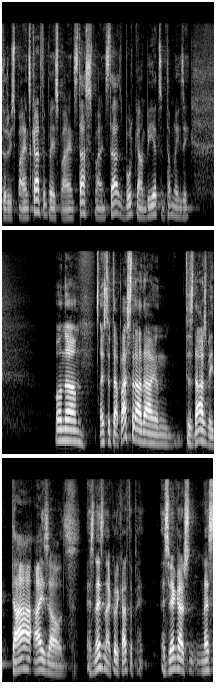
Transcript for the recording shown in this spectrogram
Tur bija spaiņas kartupeļs, spaiņas tas, spaiņas tas, burkām, biets un tam līdzīgi. Un um, es tur tā pastrādāju, un tas dārsts bija tā aizaudzis. Es nezināju, kur ir kartupeļi. Es vienkārši, mēs,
